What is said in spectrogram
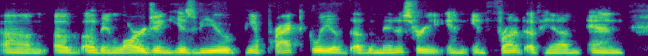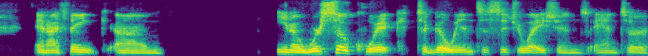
um, of of enlarging his view you know practically of, of the ministry in in front of him. And and I think um, you know we're so quick to go into situations and to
